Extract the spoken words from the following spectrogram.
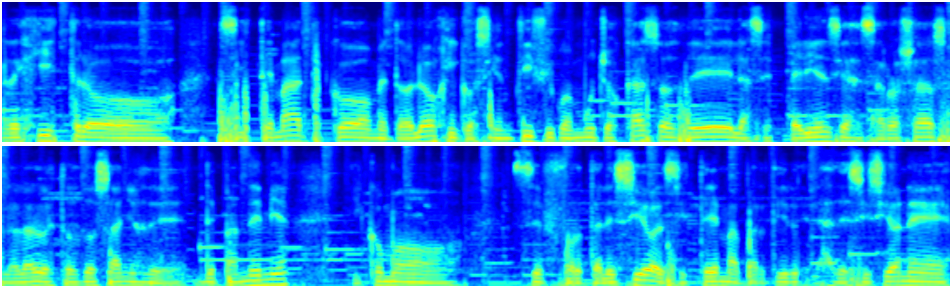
registro sistemático, metodológico, científico en muchos casos de las experiencias desarrolladas a lo largo de estos dos años de, pandemia y cómo se fortaleció el sistema a partir de las decisiones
